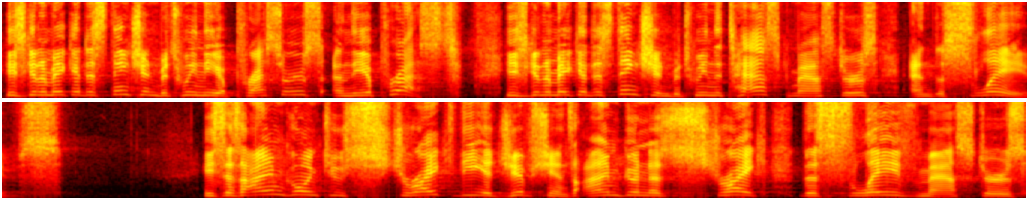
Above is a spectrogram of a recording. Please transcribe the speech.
He's going to make a distinction between the oppressors and the oppressed. He's going to make a distinction between the taskmasters and the slaves. He says, I am going to strike the Egyptians. I'm going to strike the slave masters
